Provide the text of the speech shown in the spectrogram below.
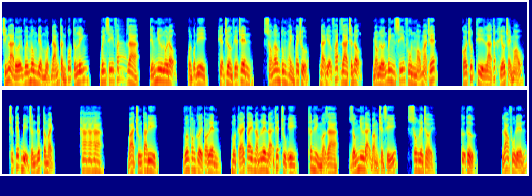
chính là đối với mông điểm một đám tần quốc tướng lĩnh, binh sĩ phát ra, tiếng như lôi động quần quật đi, hiện trường phía trên, sóng âm tung hoành quay trụ, đại địa phát ra chấn động, nhóm lớn binh sĩ phun máu mà chết. Có chút thì là thất khiếu chảy máu, trực tiếp bị chấn đứt tâm mạch. Ha ha ha. Ba chúng ta đi. Vương phong cười to lên, một cái tay nắm lên đại thiết chủ y, thân hình mở ra, giống như đại bằng chiến sĩ, xông lên trời. Cự tử. Lao phu đến.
